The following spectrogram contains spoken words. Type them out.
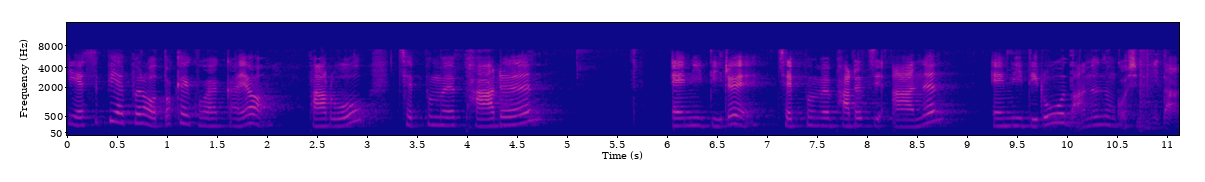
이 SPF를 어떻게 구할까요? 바로 제품을 바른 MED를 제품을 바르지 않은 MED로 나누는 것입니다.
